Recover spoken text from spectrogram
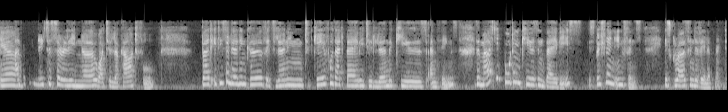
Yeah. I don't necessarily know what to look out for. But it is a learning curve. It's learning to care for that baby, to learn the cues and things. The most important cues in babies, especially in infants, is growth and development.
